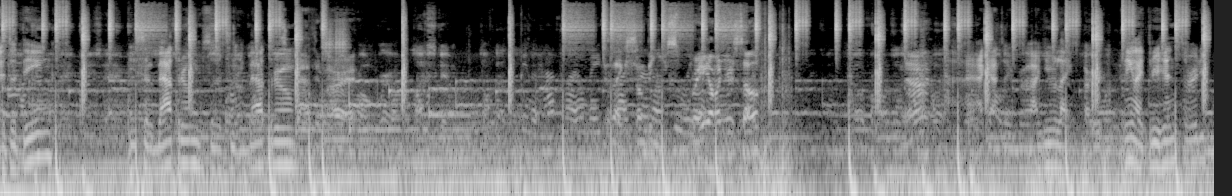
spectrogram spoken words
It's a thing. You said bathroom, so it's in a bathroom. Bathroom. All right. It's like something you spray on yourself. Or, like three hints already.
